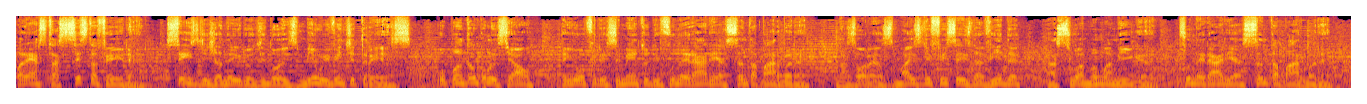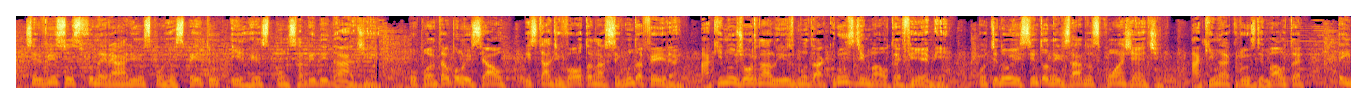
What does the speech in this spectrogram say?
para esta sexta-feira, 6 de janeiro de 2023. O plantão policial tem o oferecimento de Funerária Santa Bárbara. Nas horas mais difíceis da vida, a sua mão amiga. Funerária Santa Bárbara. Serviços funerários com respeito e responsabilidade. O plantão policial está de volta na segunda-feira, aqui no jornalismo da Cruz de Malta FM. Continue sintonizados com a gente. Aqui na Cruz de Malta tem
